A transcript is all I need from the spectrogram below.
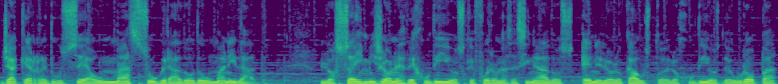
ya que reduce aún más su grado de humanidad los 6 millones de judíos que fueron asesinados en el holocausto de los judíos de Europa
